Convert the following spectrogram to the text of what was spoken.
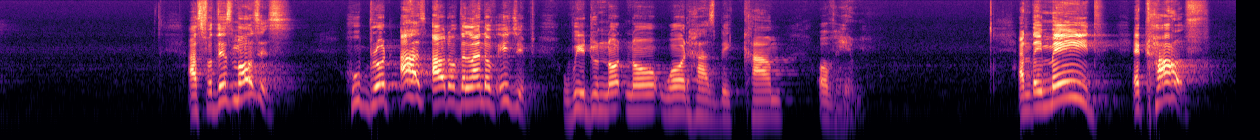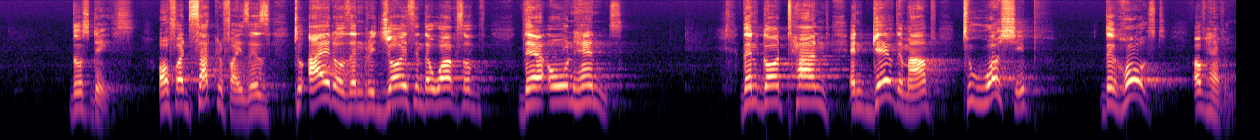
As for this Moses, who brought us out of the land of Egypt, we do not know what has become of him. And they made a calf those days, offered sacrifices to idols, and rejoiced in the works of their own hands. Then God turned and gave them up to worship the host of heaven,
